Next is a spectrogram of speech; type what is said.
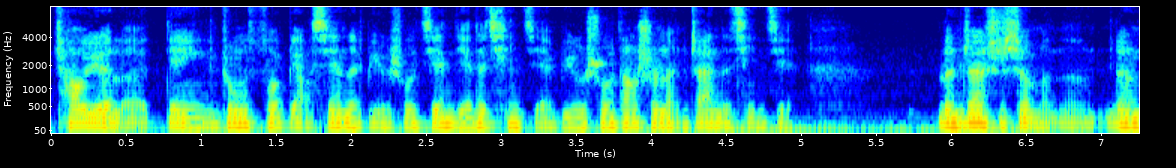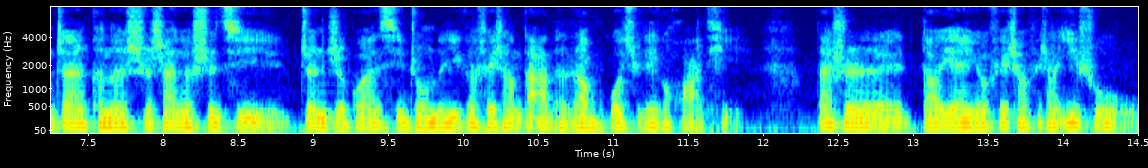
超越了电影中所表现的，比如说间谍的情节，比如说当时冷战的情节。冷战是什么呢？冷战可能是上个世纪政治关系中的一个非常大的绕不过去的一个话题，但是导演用非常非常艺术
